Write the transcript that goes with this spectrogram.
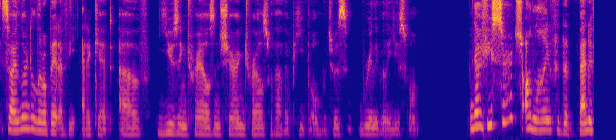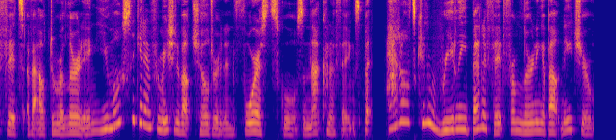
So I learned a little bit of the etiquette of using trails and sharing trails with other people, which was really, really useful. Now, if you search online for the benefits of outdoor learning, you mostly get information about children and forest schools and that kind of things. But adults can really benefit from learning about nature.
